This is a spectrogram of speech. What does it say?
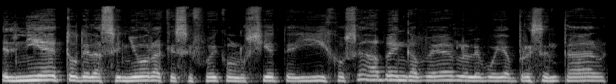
el nieto de la señora que se fue con los siete hijos. Ah, venga a verlo, le voy a presentar.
